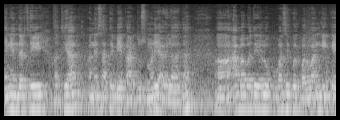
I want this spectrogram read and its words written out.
એની અંદરથી હથિયાર અને સાથે બે કારતૂસ મળી આવેલા હતા. આ બાબતે એ લોકો પાસે કોઈ પરવાનગી કે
